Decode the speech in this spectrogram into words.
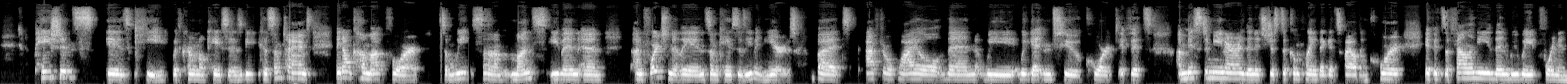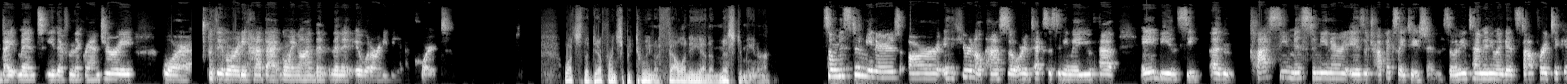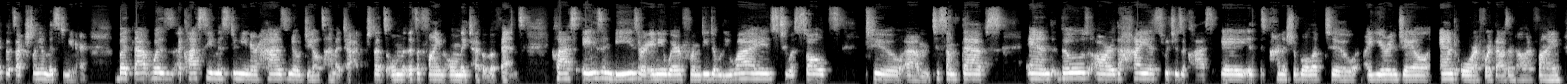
Patience is key with criminal cases because sometimes they don't come up for some weeks, some months, even, and unfortunately, in some cases, even years. But after a while then we we get into court. If it's a misdemeanor then it's just a complaint that gets filed in court. If it's a felony then we wait for an indictment either from the grand jury or if they've already had that going on then then it, it would already be in a court. What's the difference between a felony and a misdemeanor? So misdemeanors are you're in el paso or in texas anyway you have a b and c. Um, Class C misdemeanor is a traffic citation. So anytime anyone gets stopped for a ticket, that's actually a misdemeanor. But that was a Class C misdemeanor has no jail time attached. That's only that's a fine only type of offense. Class A's and B's are anywhere from DWIs to assaults to um, to some thefts and those are the highest which is a class a is punishable up to a year in jail and or a $4000 fine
